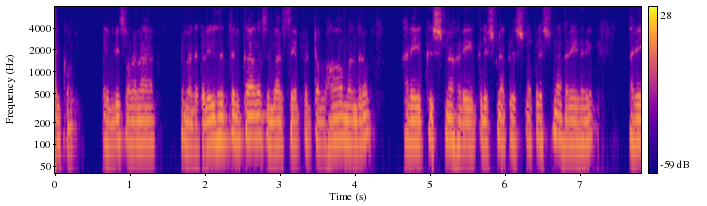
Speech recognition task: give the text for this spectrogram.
இருக்கோம். எப்படி சொல்லலாம்? நம்ம அந்த கலியுகத்திற்காக சிபார் செய்யப்பட்ட மகாமந்திரம் ஹரே கிருஷ்ண ஹரே கிருஷ்ண கிருஷ்ண கிருஷ்ண ஹரே ஹரே. ஹரே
